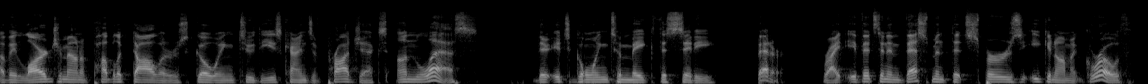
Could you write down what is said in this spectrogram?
of a large amount of public dollars going to these kinds of projects unless it's going to make the city better, right? If it's an investment that spurs economic growth,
